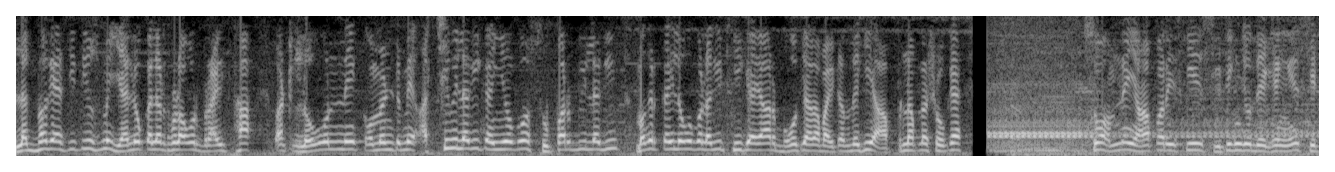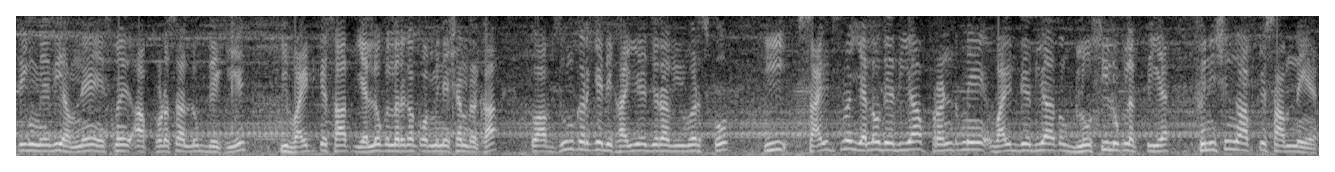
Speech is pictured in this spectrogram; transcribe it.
लगभग ऐसी थी उसमें येलो कलर थोड़ा और ब्राइट था बट लोगों ने कमेंट में अच्छी भी लगी कईयों को सुपर भी लगी मगर कई लोगों को लगी ठीक है यार बहुत ज़्यादा बाइट है। तो देखिए अपना अपना शौक है। सो so, हमने यहाँ पर इसकी सीटिंग जो देखेंगे सीटिंग में भी हमने इसमें आप थोड़ा सा लुक देखिए कि वाइट के साथ येलो कलर का कॉम्बिनेशन रखा। तो आप जूम करके दिखाइए जरा व्यूवर्स को कि साइड्स में येलो दे दिया फ्रंट में वाइट दे दिया तो ग्लोसी लुक लगती है। फिनिशिंग आपके सामने है।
